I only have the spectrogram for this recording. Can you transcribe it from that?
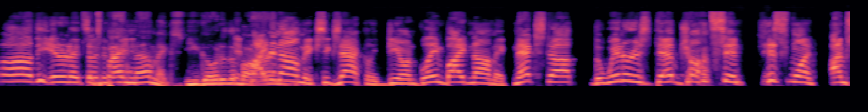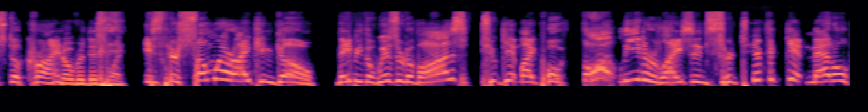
oh, the internet's it's undefeated. Bidenomics. You go to the bar. Bidenomics, exactly. Dion, blame Bidenomics. Next up, the winner is Deb Johnson. This one, I'm still crying over this one. is there somewhere I can go maybe the Wizard of Oz to get my quote thought leader license, certificate, medal,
